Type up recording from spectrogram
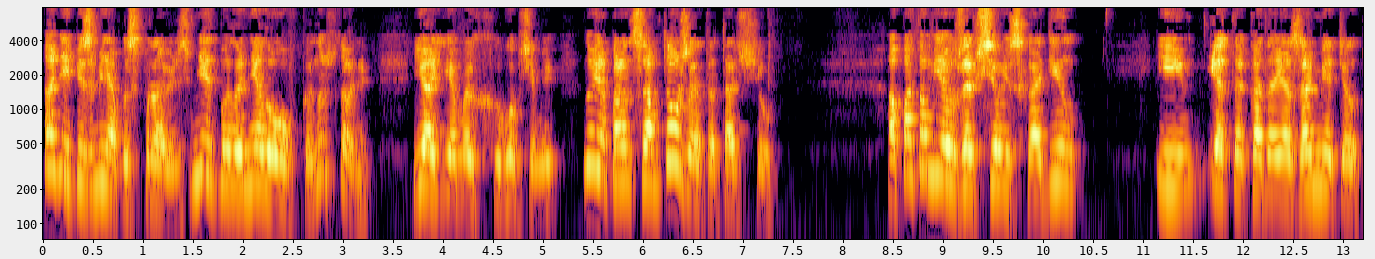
Они без меня бы справились. Мне это было неловко. Ну что они? я ем их, в общем, ну, я, правда, сам тоже это тащу. А потом я уже все исходил, и это, когда я заметил,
